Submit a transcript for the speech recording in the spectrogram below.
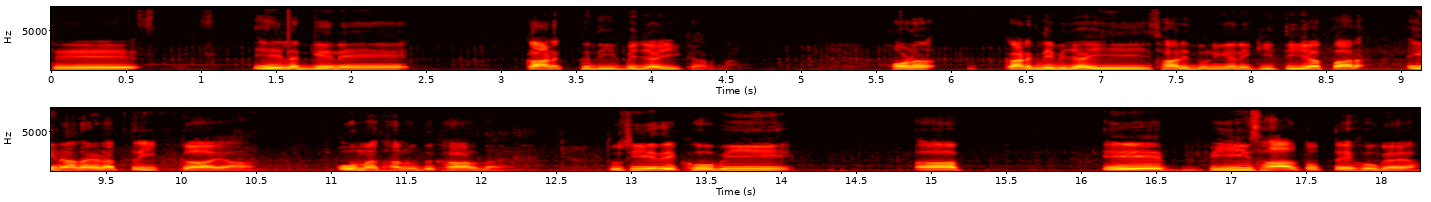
ਤੇ ਇਹ ਲੱਗੇ ਨੇ ਕਣਕ ਦੀ ਬਿਜਾਈ ਕਰਨ। ਹੁਣ ਕਣਕ ਦੀ ਬਿਜਾਈ ਸਾਰੀ ਦੁਨੀਆ ਨੇ ਕੀਤੀ ਆ, ਪਰ ਇਹਨਾਂ ਦਾ ਜਿਹੜਾ ਤਰੀਕਾ ਆ, ਉਹ ਮੈਂ ਤੁਹਾਨੂੰ ਦਿਖਾਲਦਾ ਤੁਸੀਂ ਇਹ ਦੇਖੋ ਵੀ ਇਹ 20 ਸਾਲ ਤੋਂ ਉੱਤੇ ਹੋ ਗਿਆ ਆ।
